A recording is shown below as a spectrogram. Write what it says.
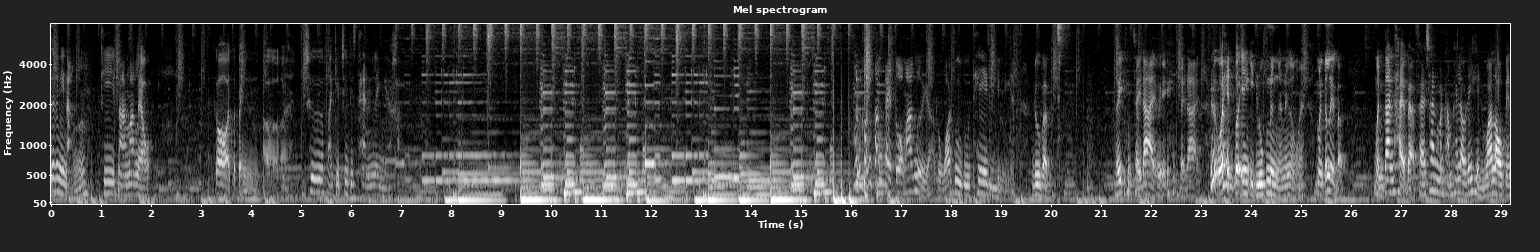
ก็จะมีหนังที่นานมากแล้ว ก็จะเป็นชื่อภาษาอังกฤษชื่อ Distance อะไรอย่างเงี้ยค่ะ ว่าดูดูเท่ดีอะไรเงี้ยดูแบบเฮ้ยใช้ได้เฮ้ยใช้ได้หรือว่าเห็นตัวเองอีกลุคหนึ่งอะนึกออกไหมมันก็เลยแบบเหมือนการถ่ายแบบแฟชั่นมันทำให้เราได้เห็นว่าเราเป็น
